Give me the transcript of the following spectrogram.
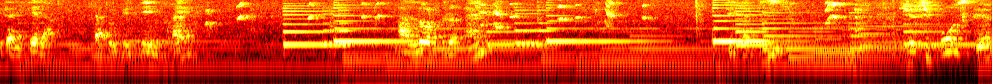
égalité-là. La propriété vraie à l'ordre 1 je suppose que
